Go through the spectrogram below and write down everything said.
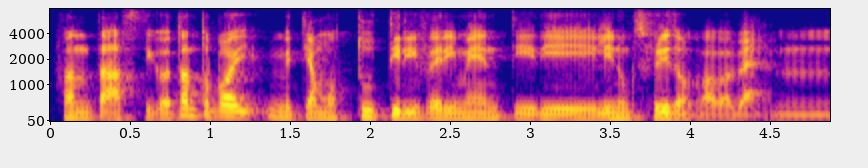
Fantastico, tanto poi mettiamo tutti i riferimenti di Linux Freedom, ma vabbè, mh, mm,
